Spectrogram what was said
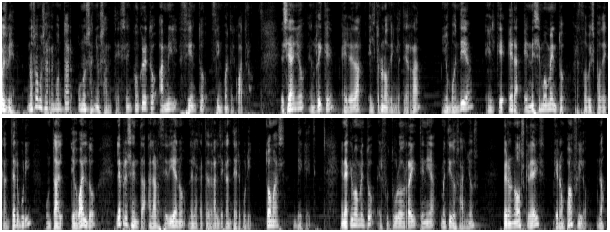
Pues bien, nos vamos a remontar unos años antes, en concreto a 1154. Ese año, Enrique hereda el trono de Inglaterra y un buen día, el que era en ese momento arzobispo de Canterbury, un tal Teobaldo, le presenta al arcediano de la Catedral de Canterbury, Thomas Becket. En aquel momento, el futuro rey tenía 22 años, pero no os creéis que era un pánfilo, no.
